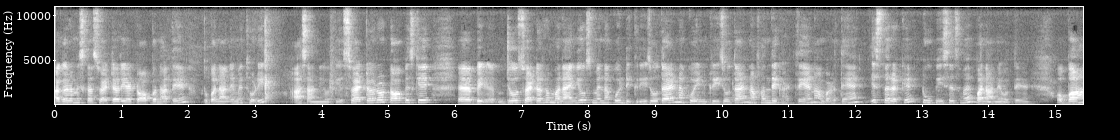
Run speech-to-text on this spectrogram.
अगर हम इसका स्वेटर या टॉप बनाते हैं तो बनाने में थोड़ी आसानी होती है। स्वेटर और टॉप इसके जो स्वेटर हम बनाएँगे, उसमें ना कोई डिक्रीज होता है, ना कोई इंक्रीज होता है, ना फंदे घटते हैं, ना बढ़ते हैं। इस तरह के टू पीसेस हमें बनाने होते हैं और बाह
